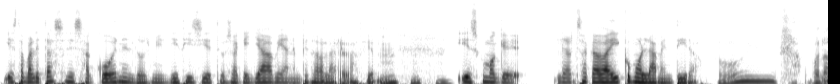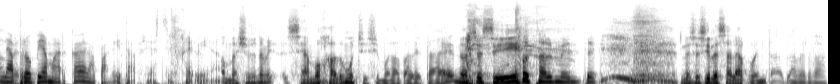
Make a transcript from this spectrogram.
y esta paleta se sacó en el 2017, o sea que ya habían empezado la relación. Y es como que le han sacado ahí como la mentira. Uy. Bueno, a la ver. propia marca de la paleta, o sea, esto es heavy. ¿eh? Hombre, eso es una Se ha mojado muchísimo la paleta, ¿eh? No sé si... Totalmente. no sé si le sale a cuenta, la verdad.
